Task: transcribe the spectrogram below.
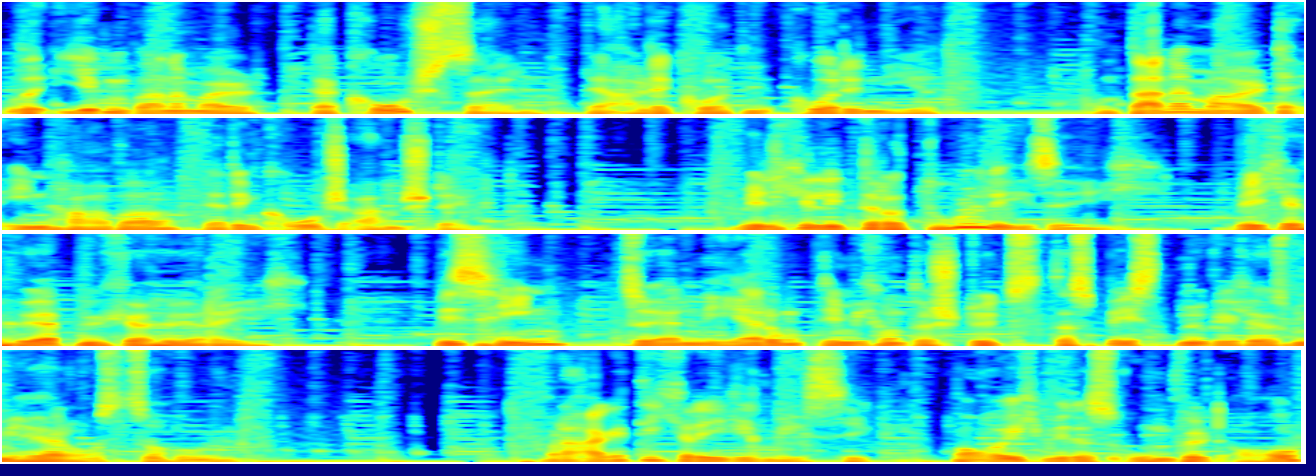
Oder irgendwann einmal der Coach sein, der alle koordiniert. Und dann einmal der Inhaber, der den Coach anstellt. Welche Literatur lese ich? Welche Hörbücher höre ich? Bis hin zur Ernährung, die mich unterstützt, das Bestmögliche aus mir herauszuholen. Frage dich regelmäßig, baue ich mir das Umfeld auf,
